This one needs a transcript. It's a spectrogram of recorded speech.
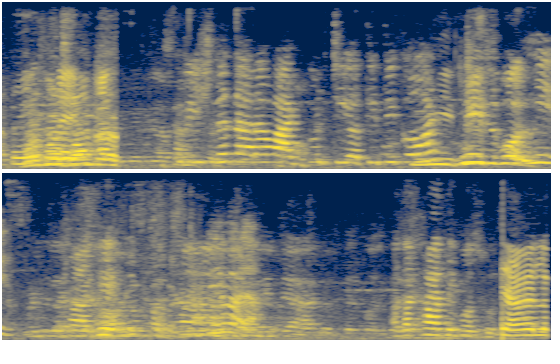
कृष्ण तारा वाटकुटची अतिथी कोण? मीच. बोल. मीच. हा, घे. घे बाळा. आता खाते बसून. त्यावेळेला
